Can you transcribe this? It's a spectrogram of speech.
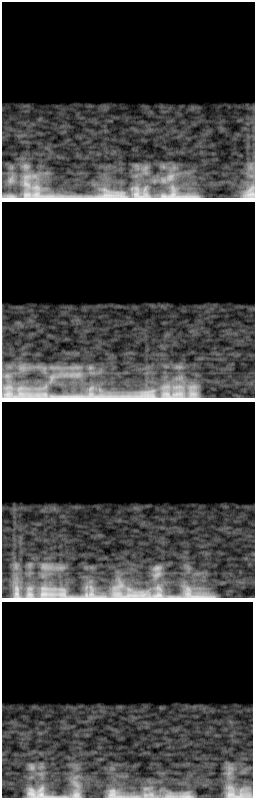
विचरन् लोकमखिलम् वरनारीमनोहरः। तपसा ब्रह्मणो लब्धम्। अवध्यत्वम् रघूत्तम।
